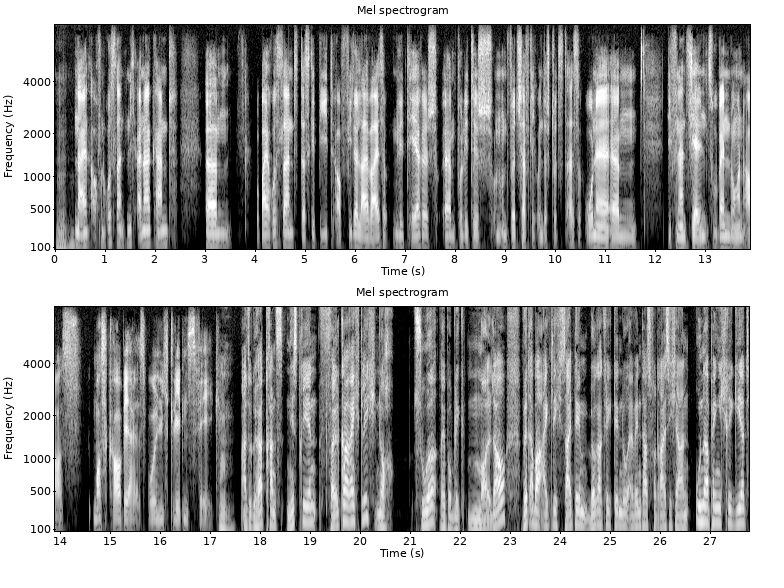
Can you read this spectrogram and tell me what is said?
Mhm. Nein, auch von Russland nicht anerkannt. Ähm, wobei Russland das Gebiet auf vielerlei Weise militärisch, ähm, politisch und, und, wirtschaftlich unterstützt. Also ohne ähm, die finanziellen Zuwendungen aus Moskau wäre es wohl nicht lebensfähig. Hm. Also gehört Transnistrien völkerrechtlich noch zur Republik Moldau, wird aber eigentlich seit dem Bürgerkrieg, den du erwähnt hast, vor 30 Jahren unabhängig regiert,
